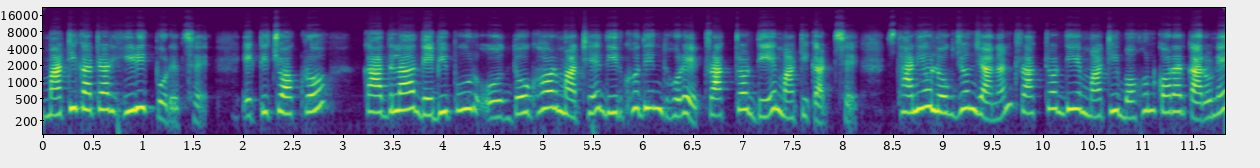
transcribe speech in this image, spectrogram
মাটি কাটার হিড়িক পড়েছে। একটি চক্র কাদলা, দেবীপুর ও দোঘর মাঠে দীর্ঘদিন ধরে ট্রাক্টর দিয়ে মাটি কাটছে। স্থানীয় লোকজন জানান, ট্রাক্টর দিয়ে মাটি বহন করার কারণে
